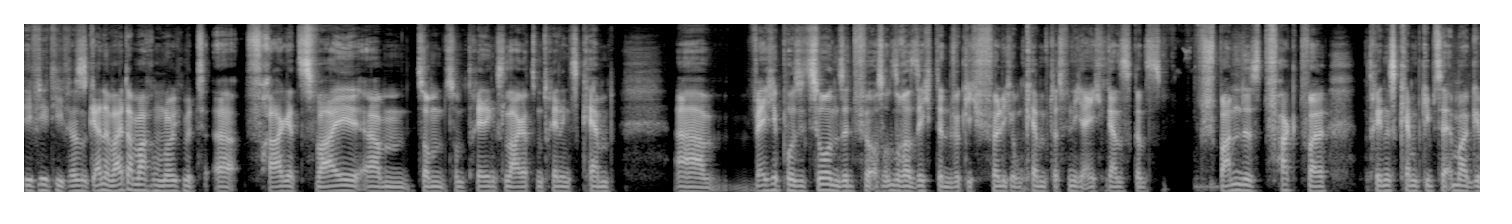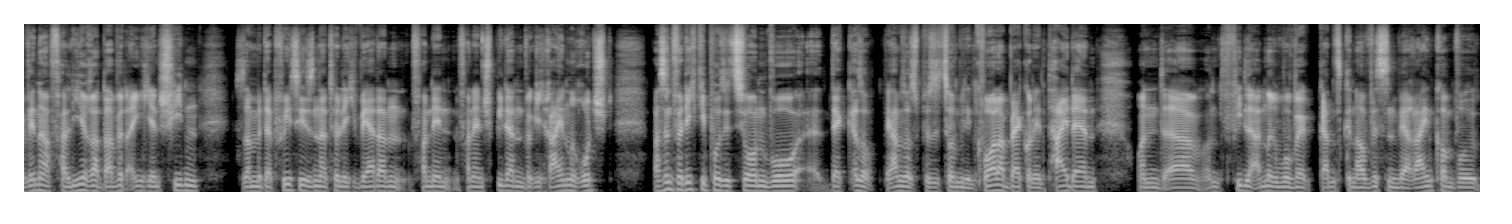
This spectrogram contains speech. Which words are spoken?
Definitiv. Lass uns gerne weitermachen, glaube ich, mit äh, Frage 2 ähm, zum, zum Trainingslager, zum Trainingscamp. Äh, welche Positionen sind für aus unserer Sicht denn wirklich völlig umkämpft? Das finde ich eigentlich ein ganz, ganz spannendes Fakt, weil im Trainingscamp gibt es ja immer Gewinner, Verlierer. Da wird eigentlich entschieden, zusammen mit der Preseason natürlich, wer dann von den, von den Spielern wirklich reinrutscht. Was sind für dich die Positionen, wo äh, der, also wir haben so Positionen wie den Quarterback und den Tight End und, äh, und viele andere, wo wir ganz genau wissen, wer reinkommt, wo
